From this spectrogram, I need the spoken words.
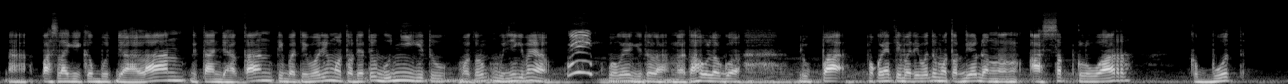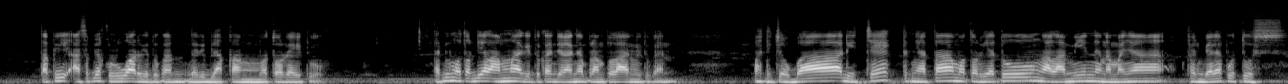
Nah, pas lagi kebut jalan, ditanjakan, tiba-tiba dia motor dia tuh bunyi gitu. Motor bunyi gimana? Wih, pokoknya gitulah, nggak tahu lah gua. Lupa. Pokoknya tiba-tiba tuh motor dia udah asap keluar, kebut, tapi asapnya keluar gitu kan dari belakang motornya itu. Tapi motor dia lama gitu kan, jalannya pelan-pelan gitu kan pas dicoba dicek ternyata motor dia tuh ngalamin yang namanya fan belnya putus.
